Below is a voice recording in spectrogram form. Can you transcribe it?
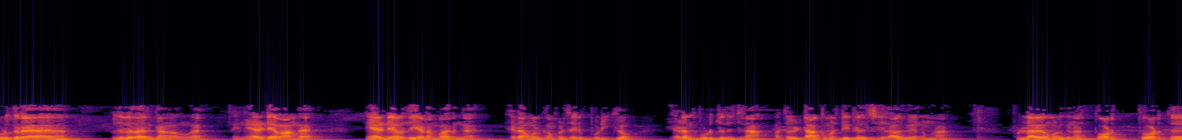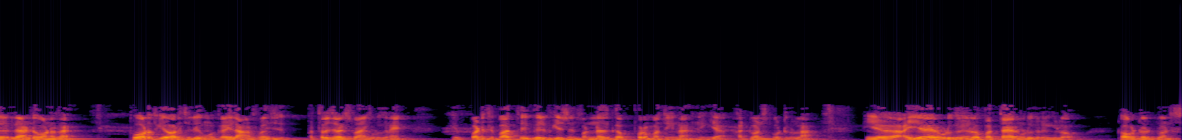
கொடுக்குற இதில் தான் இருக்காங்க அவங்க. நீங்கள் நேரடியாக வாங்க. நேரடியாக வந்து இடம் பாருங்கள் இடம் உங்களுக்கு கம்பல்சரி பிடிக்கும். இடம் பிடிச்சிருந்துச்சுன்னா மற்றபடி டாக்குமெண்ட் டீட்டெயில்ஸ் ஏதாவது வேணும்னா ஃபுல்லாகவே உங்களுக்கு நான் தோட்ட தோட்டத்து லேண்ட் ஓனரை தோட்டத்துக்கே வர சொல்லி உங்கள் கையில் ஆன்லைன் பத்திர ஜெராக்ஸ் வாங்கி கொடுக்குறேன். நீங்கள் படித்து பார்த்து வெரிஃபிகேஷன் பண்ணதுக்கப்புறம் பார்த்தீங்கன்னா நீங்கள் அட்வான்ஸ் போட்டுக்கலாம். நீங்கள் ஐயாயிரம் கொடுக்குறீங்களோ பத்தாயிரம் கொடுக்குறீங்களோ டோக்கன் அட்வான்ஸ்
